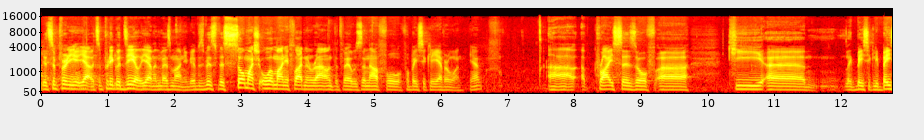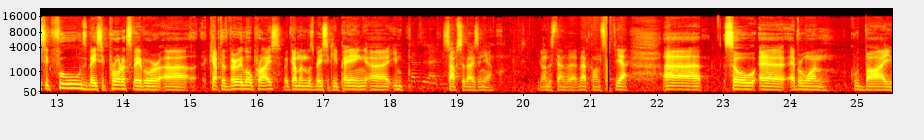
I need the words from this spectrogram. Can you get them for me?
It's a pretty, yeah, it's a pretty good deal, yeah, when there's money. There's, there's, there's so much oil money flooding around that there was enough for, for basically everyone, yeah. Uh, prices of uh, key, uh, like basically basic foods, basic products, they were uh, kept at very low price. The government was basically paying, uh, subsidizing. subsidizing, yeah. You understand that, that concept, yeah. Uh, so uh, everyone could buy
